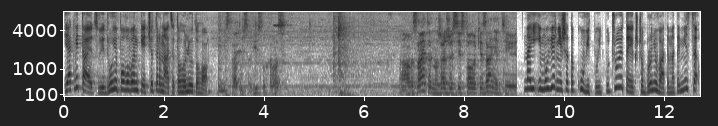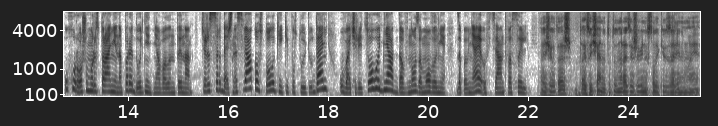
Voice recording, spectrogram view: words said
Як вітають свої другі половинки 14 лютого. Адміністратор Сергій, слухаю вас. Ви знаєте, на жаль, всі столики зайняті. Найімовірніше таку відповідь почуєте, якщо бронюватимете місце у хорошому ресторані напередодні Дня Валентина. Через сердечне свято столики, які пустують у день, увечері цього дня давно замовлені, запевняє офіціант Василь. Ажіотаж, так, звичайно, тобто наразі вже вільних столиків взагалі немає.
